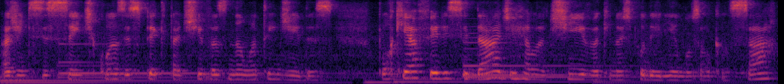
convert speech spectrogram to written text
a gente se sente com as expectativas não atendidas, porque a felicidade relativa que nós poderíamos alcançar,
